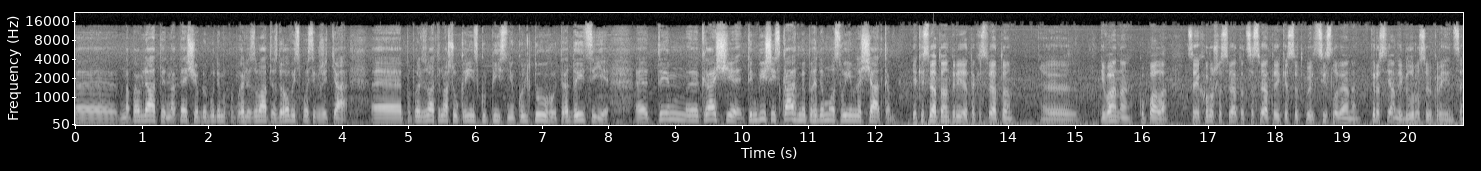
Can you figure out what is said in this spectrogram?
е, направляти на те, щоб будемо популяризувати здоровий спосіб життя, е, популяризувати нашу українську пісню, культуру, традиції, е, тим е, краще, тим більший скарб ми передамо своїм нащадкам. Як і свято Андрія, так і свято е, Івана Купала. Це хороше свято, це свято, яке святкують всі слов'яни, і росіяни, і білоруси, і українці.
